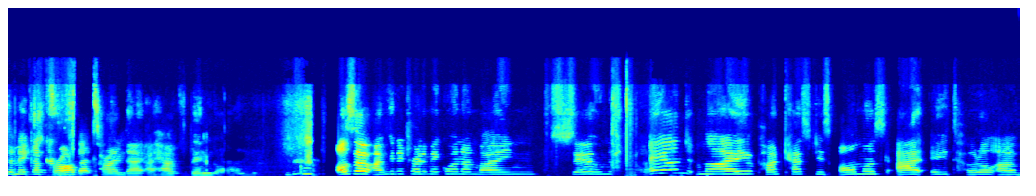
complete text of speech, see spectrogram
to make up for all that time that I have been gone. Also, I'm gonna try to make one on mine soon, and my podcast is almost at a total of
